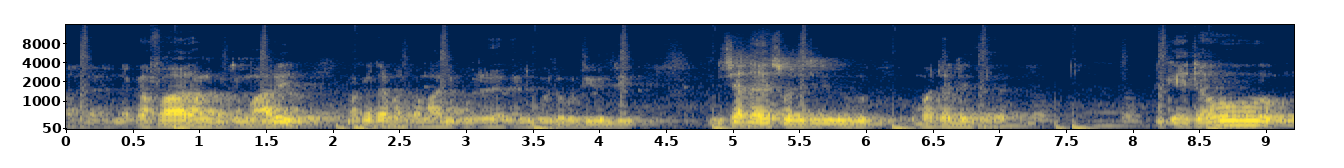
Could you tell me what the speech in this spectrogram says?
eh, ndakafara ngokuti mwari makaita basa maandigorera kandigoenda kuti ndi- ndichadaiswa ndichiri kubatanidzira. Ndikaitawo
